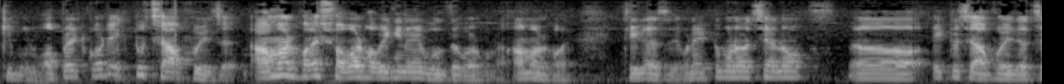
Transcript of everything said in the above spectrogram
কি বলব অপারেট করে একটু চাপ হয়ে যায়। আমার হয়, সবার হবে কিনা আমি বলতে পারব না, আমার হয়, ঠিক আছে? মানে একটু মনে হচ্ছে যেন একটু চাপ হয়ে যাচ্ছে।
